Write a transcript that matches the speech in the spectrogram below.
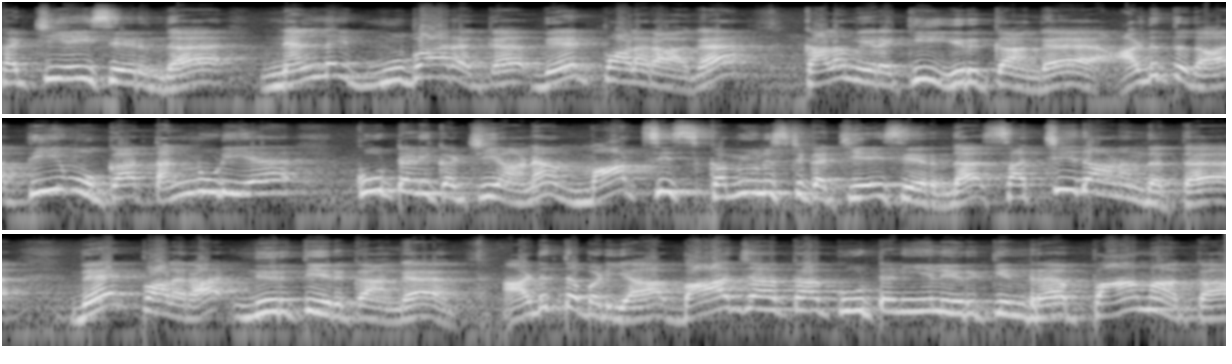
கட்சியை சேர்ந்த நெல்லை முபாரக்க வேட்பாளராக களம் இறக்கி இருக்காங்க. அடுத்ததா திமுக தன்னுடைய கூட்டணி கட்சியான மார்க்சிஸ்ட் கம்யூனிஸ்ட் கட்சியை சேர்ந்த சச்சிதானந்தத்தை வேட்பாளராக நிறுத்தி இருக்காங்க. அடுத்தபடியா பாஜக கூட்டணியில் இருக்கின்ற பாமக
